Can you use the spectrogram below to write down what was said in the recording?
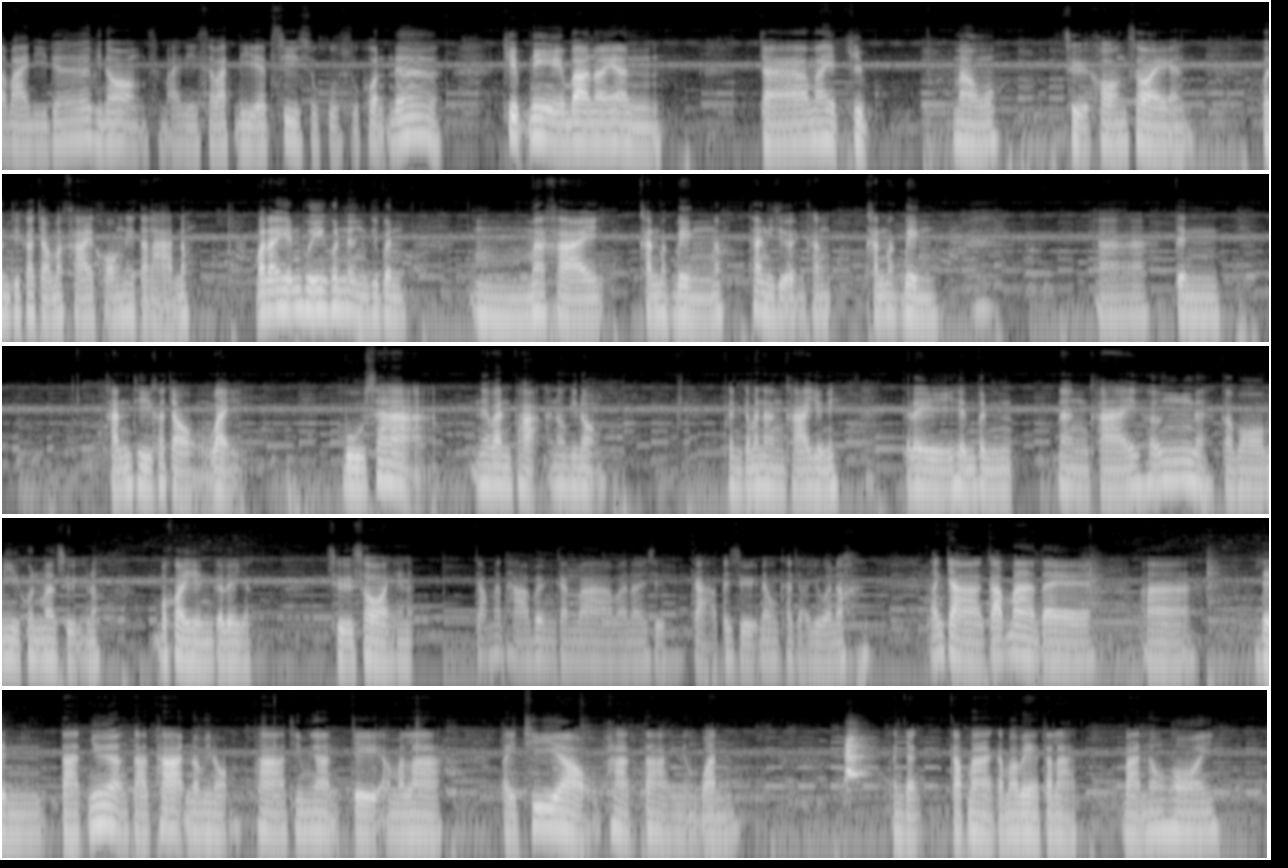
สบายดีเด้อพี่น้องสบายดีสวัสดีเอฟซีสุขุสุคนเด้อคลิปนี้บ่าวน้อยอัน จะมาเห็ดคลิปเมาสื่อคลองซอยอัน คนที่เขาจะเอามาขายของในตลาดเนาะมาได้เห็นผู้หญิงคนหนึ่งที่เป็นอืมมาขายคันมักเบงเนาะทางนี้จะเอิญคันคันมักเบงอ่าเป็นคันที่เขาเจ้าไหวบูซา ในวันพระน้องพี่น้องเพิ่นก็มานั่งขายอยู่นี่ ก็ได้เห็นเพิ่นนั่งขายเฮิงเด้อกระบอมีคนมาซื้อเนาะบ่ค่อยเห็นก็เลยอยากซื้อซอยนะกลับมาถาเบิ่งกันว่าว่าน้อยสิกะไปซื้อนำเขาเจ้าอยู่เนาะหลังจากกลับมาแต่อ่าเด่นตาดเยื่องตาดผ้าเนาะพี่น้องพาทีมงานเจอมลา ไปเที่ยวภาคใต้หนึ่งวัน หลังจาก กลับมากลับมาแวะตลาดบ้านน้องห้อย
